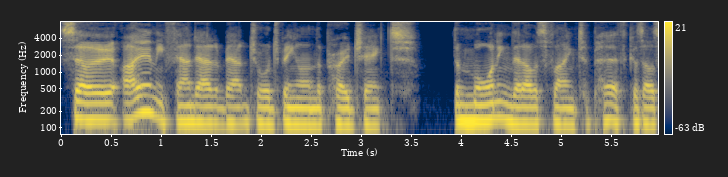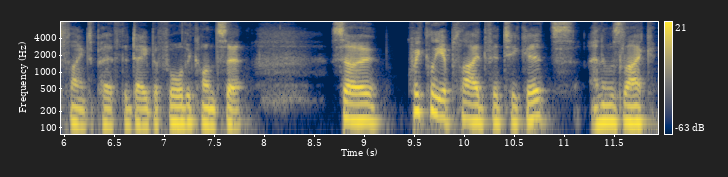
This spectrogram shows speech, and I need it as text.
So, I only found out about George being on the project the morning that I was flying to Perth because I was flying to Perth the day before the concert. So, quickly applied for tickets, and it was like,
